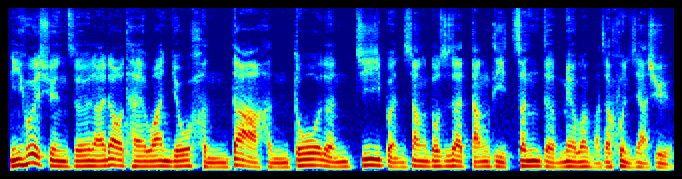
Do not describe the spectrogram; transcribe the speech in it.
你会选择来到台湾，有很大很多人基本上都是在当地真的没有办法再混下去，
